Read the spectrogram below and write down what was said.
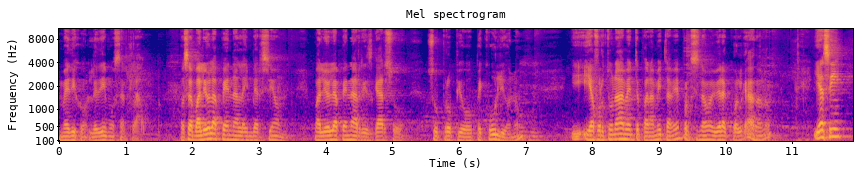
me dijo, le dimos el clavo. O sea, valió la pena la inversión, valió la pena arriesgar su, su propio peculio, ¿no? Y, afortunadamente para mí también, porque si no me hubiera colgado, ¿no? Y así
